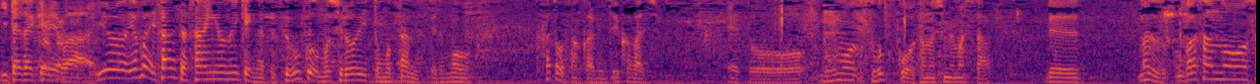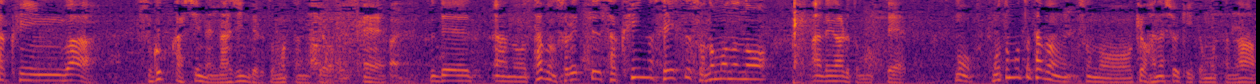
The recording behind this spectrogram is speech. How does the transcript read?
いただければいろいろやっぱり三者三様の意見があってすごく面白いと思ったんですけども加藤さんから見るといかがでしょう？えっ、と僕もすごくこう楽しめました。でまず小川さんの作品はすごくカッシーナに馴染んでると思ったんですよ、ええ、であの多分それって作品の性質そのもののあれがあると思ってもうもともと多分その今日話を聞いて思ったのは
